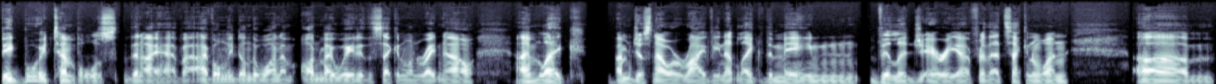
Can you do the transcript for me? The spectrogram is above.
big boy temples than I have. I- I've only done the one. I'm on my way to the second one right now. I'm like I'm just now arriving at like the main village area for that second one. Um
